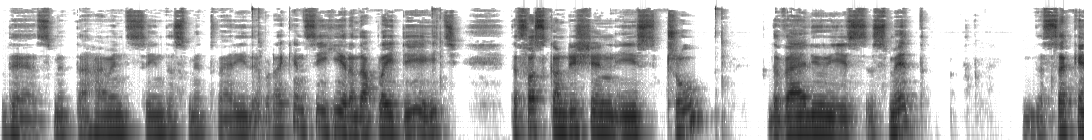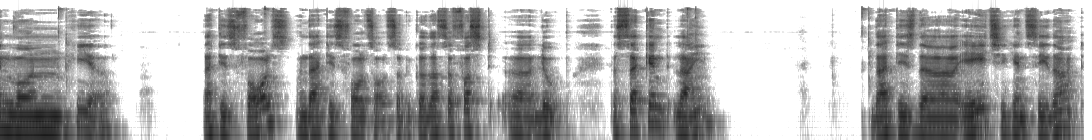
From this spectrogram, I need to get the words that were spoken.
There Smith. I haven't seen the Smith value there but I can see here and apply to the first condition is true. The value is Smith. The second one here that is false and that is false also because that's the first uh, loop. The second line that is the age you can see that.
